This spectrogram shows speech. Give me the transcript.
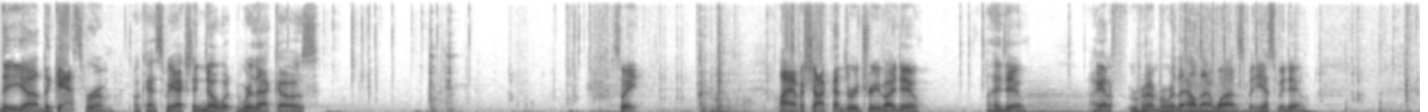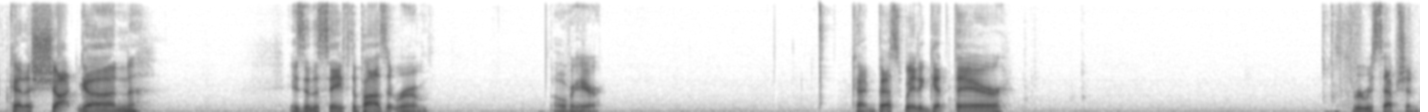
the uh, the gas room. Okay, so we actually know what where that goes. Sweet. I have a shotgun to retrieve. I do. I do. I gotta remember where the hell that was, but yes, we do. Okay, the shotgun is in the safe deposit room over here. Okay, best way to get there through reception.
